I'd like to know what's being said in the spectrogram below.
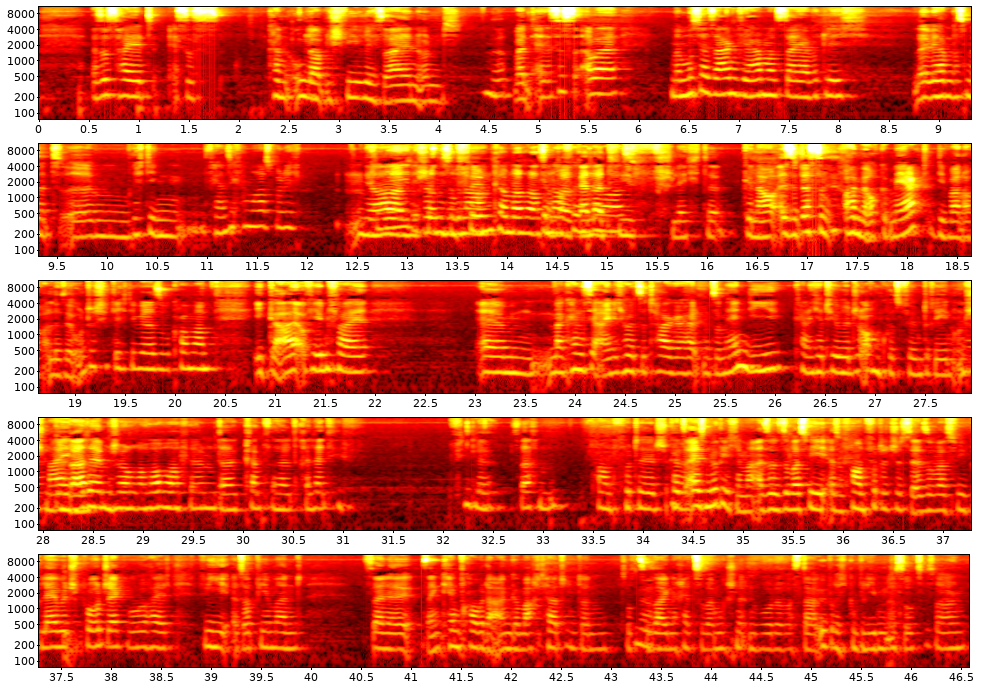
es ist halt, es ist, kann unglaublich schwierig sein und ja. weil, es ist aber, man muss ja sagen, wir haben uns da ja wirklich, wir haben das mit ähm, richtigen Fernsehkameras, würde ich ja, also schon so genau, Filmkameras, genau, aber Filmkameras. relativ schlechte. Genau, also das haben wir auch gemerkt. Die waren auch alle sehr unterschiedlich, die wir da so bekommen haben. Egal, auf jeden Fall ähm, man kann es ja eigentlich heutzutage halt mit so einem Handy, kann ich ja theoretisch auch einen Kurzfilm drehen und ja, schneiden. Gerade im Genre Horrorfilm, da kannst du halt relativ viele Sachen. Found Footage, du kannst ja. alles Mögliche machen. Also sowas wie, also Found Footage ist ja sowas wie Blair Witch Project, wo halt wie, als ob jemand seine, sein Camcorder da angemacht hat und dann sozusagen ja. nachher zusammengeschnitten wurde, was da übrig geblieben ist sozusagen.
